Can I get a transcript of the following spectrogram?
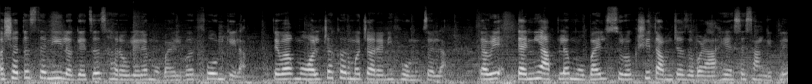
अशातच त्यांनी लगेचच हरवलेल्या मोबाईलवर फोन केला. तेव्हा मॉलच्या कर्मचाऱ्यांनी फोन उचलला. त्यावेळी त्यांनी आपला मोबाईल सुरक्षित आमच्याजवळ आहे असे सांगितले.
